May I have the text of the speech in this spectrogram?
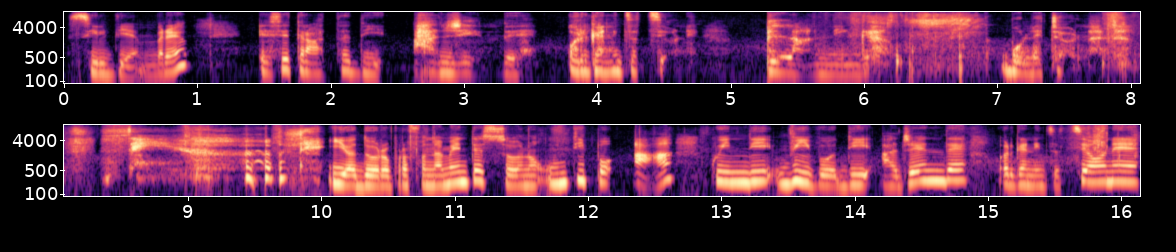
Silviembre e si tratta di agende, organizzazione, planning, bullet journal. Io adoro profondamente, sono un tipo A, quindi vivo di agende, organizzazione,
